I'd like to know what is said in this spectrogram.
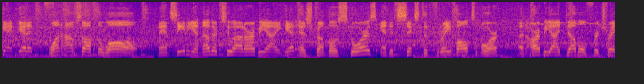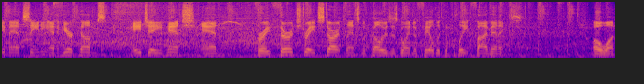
can't get it. One hops off the wall. Mancini, another two out RBI hit as Trumbo scores, and it's 6 to 3 Baltimore. An RBI double for Trey Mancini, and here comes A.J. Hinch. And for a third straight start, Lance McCullers is going to fail to complete five innings. 0 1.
